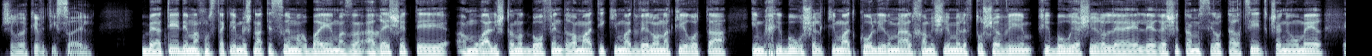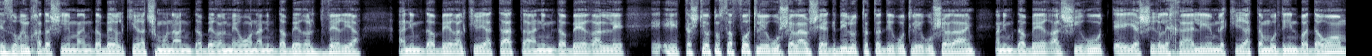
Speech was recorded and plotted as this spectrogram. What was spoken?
של רכבת ישראל. בעתיד, אם אנחנו מסתכלים לשנת 2040, אז הרשת אה, אמורה להשתנות באופן דרמטי, כמעט ולא נכיר אותה, עם חיבור של כמעט כל עיר מעל 50 אלף תושבים, חיבור ישיר ל, לרשת המסילות הארצית. כשאני אומר אזורים חדשים, אני מדבר על קריית שמונה, אני מדבר על מירון, אני מדבר על טבריה, אני מדבר על קריית אתא, אני מדבר על uh, תשתיות נוספות לירושלים שיגדילו את התדירות לירושלים, אני מדבר על שירות uh, ישיר לחיילים לקריית המודיעין בדרום,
